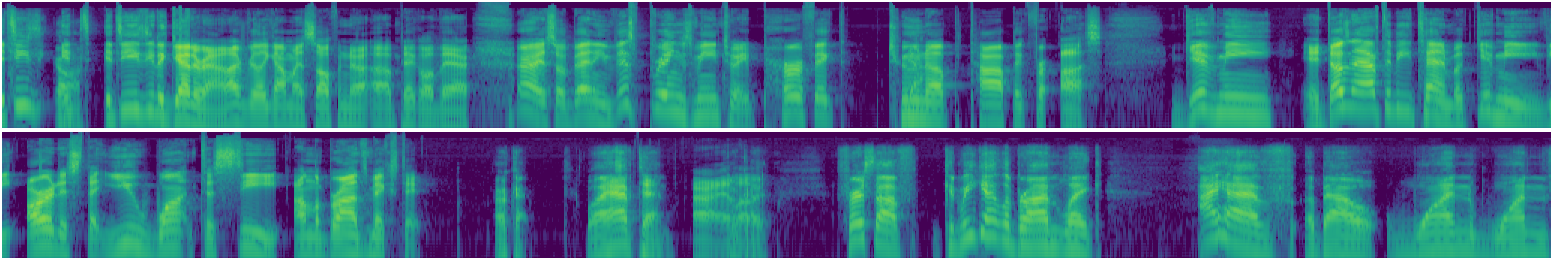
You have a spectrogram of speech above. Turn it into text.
it's easy Go on. it's, it's easy to get around. I really got myself into a pickle there. All right, so Benny, this brings me to a perfect tune up topic for us. Give me it doesn't have to be 10, but give me the artist that you want to see on LeBron's mixtape. okay well i have 10 All right, I love it. First off, can we get LeBron like I have about one one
